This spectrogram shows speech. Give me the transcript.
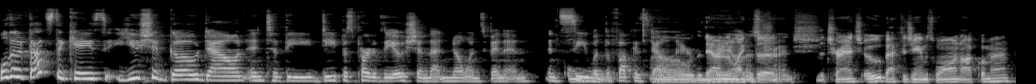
Well, then if that's the case, you should go down into the deepest part of the ocean that no one's been in and see what the fuck is down Oh, there. the Down in, like, the- trench. the trench. Ooh, back to James Wan, Aquaman.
